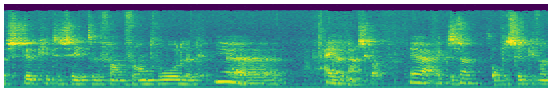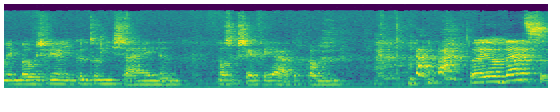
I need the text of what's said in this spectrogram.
stukje te zitten van verantwoordelijk Ja. eh, eigenaarschap. Ja, Dus exact. op het stukje van emotie, van, ja, je kunt er niet zijn. En als ik zeg van ja, dat kan. Wil je op bed?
